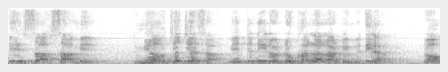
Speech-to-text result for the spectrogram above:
အေးစစမင်းသူမြောက်ကြက်ကြက်စမင်းတနေ့တော့ဒုက္ခလာလာတွေ့မယ်သိလားနော်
